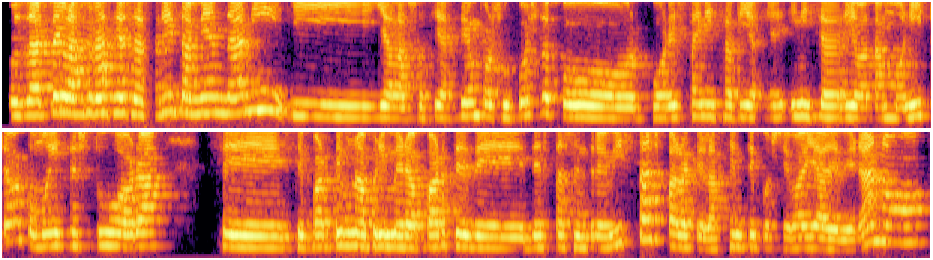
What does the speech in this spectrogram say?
Pues darte las gracias a ti también, Dani, y, a la asociación, por supuesto, por, esta iniciativa, tan bonita. Como dices tú, ahora se, parte una primera parte de, estas entrevistas para que la gente pues, se vaya de verano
